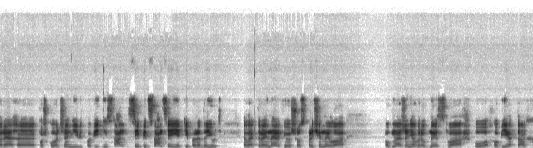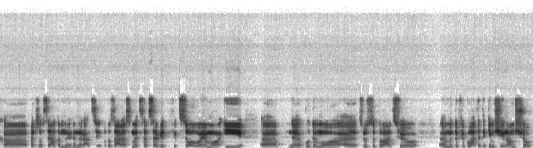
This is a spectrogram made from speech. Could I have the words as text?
е, пошкоджені відповідні станції, підстанції, які передають електроенергію, що спричинило обмеження виробництва по об'єктах, перш за все, атомної генерації. Тобто зараз ми це все відфіксовуємо і будемо цю ситуацію модифікувати таким чином, щоб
